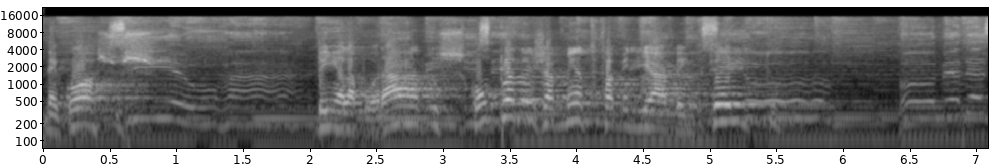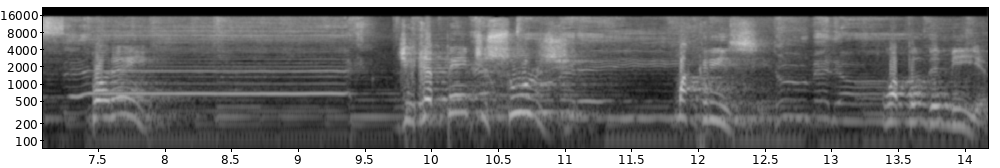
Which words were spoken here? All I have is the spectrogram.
negócios bem elaborados, com planejamento familiar bem feito. Porém, de repente surge uma crise, uma pandemia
